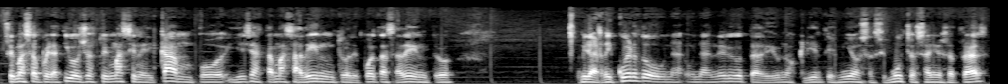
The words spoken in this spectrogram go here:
Soy más operativo, yo estoy más en el campo y ella está más adentro, de puertas adentro. Mira, recuerdo una, anécdota de unos clientes míos hace muchos años atrás.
